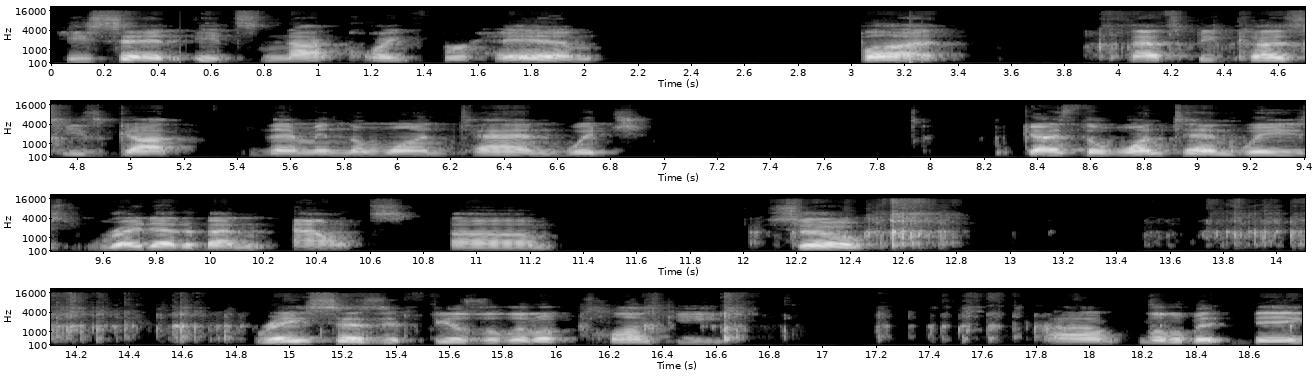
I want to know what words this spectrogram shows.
He said it's not quite for him, but that's because he's got them in the 110, which, guys, the 110 weighs right at about an ounce. Um, so, Ray says it feels a little clunky, um, a um, little bit big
